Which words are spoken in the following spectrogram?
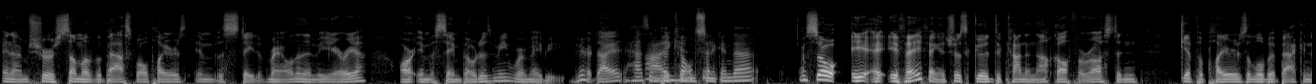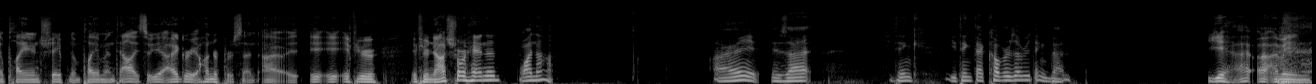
And I'm sure some of the basketball players in the state of Maryland and in the area are in the same boat as me, where maybe their diet hasn't I been can healthy. second that. So, if anything, it's just good to kind of knock off the rust and get the players a little bit back into playing shape and playing mentality. So, yeah, I agree 100%. Uh, i- i- if you're if you're not shorthanded, why not? All right, is that you think you think that covers everything, Ben? Yeah, I, I mean,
